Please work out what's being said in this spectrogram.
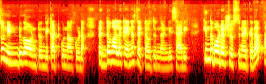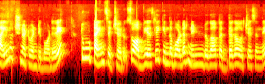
సో నిండుగా ఉంటుంది కట్టుకున్నా కూడా. పెద్దవాళ్ళకైనా సెట్ అవుతుందండి శారీ. కింద బార్డర్ చూస్తున్నారు కదా? పైన వచ్చినటువంటి బార్డరే. టూ టైమ్స్ ఇచ్చారు. సో ఆబ్వియస్లీ కింద బార్డర్ నిండుగా పెద్దగా వచ్చేసింది.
